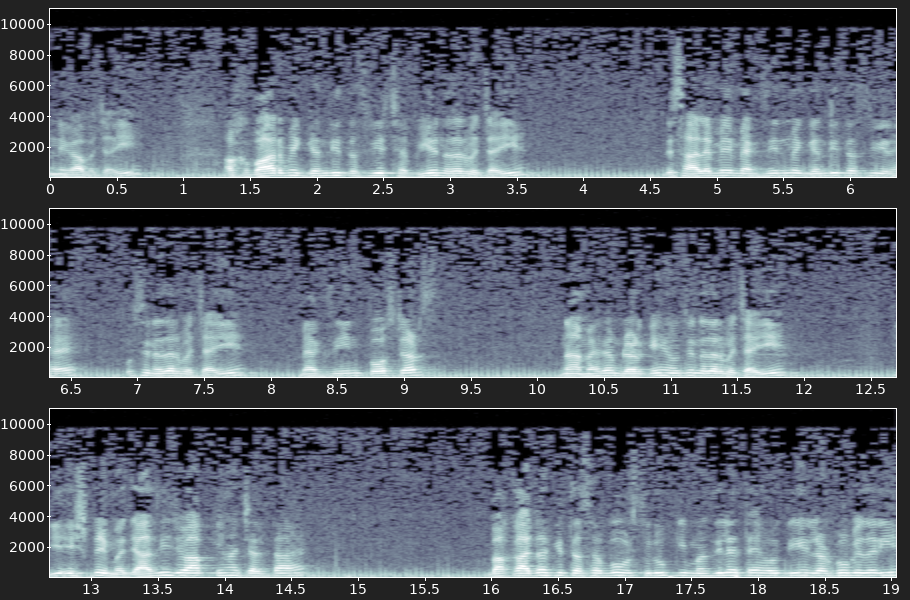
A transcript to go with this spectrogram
نگاہ بچائیے۔ اخبار میں گندی تصویر چھپی ہے، نظر بچائیے۔ رسالے میں میگزین میں گندی تصویر ہے، اسے نظر بچائیے۔ میگزین پوسٹرز نہ محرم لڑکے ہیں، اسے نظر بچائیے۔ یہ عشق مجازی جو آپ کے ہاں چلتا ہے۔ باقاعدہ کی تصور، سلوک کی منزلیں طے ہوتی ہیں لڑکوں کے ذریعے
